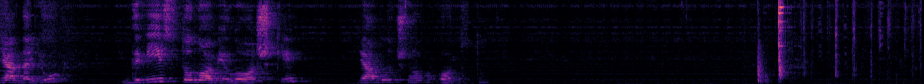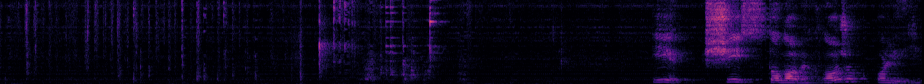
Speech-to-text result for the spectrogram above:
я даю 2 столові ложки яблучного оцту. І 6 столових ложок олії.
